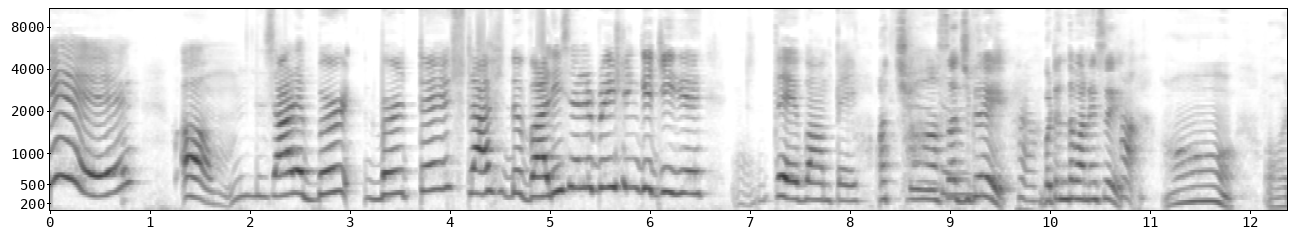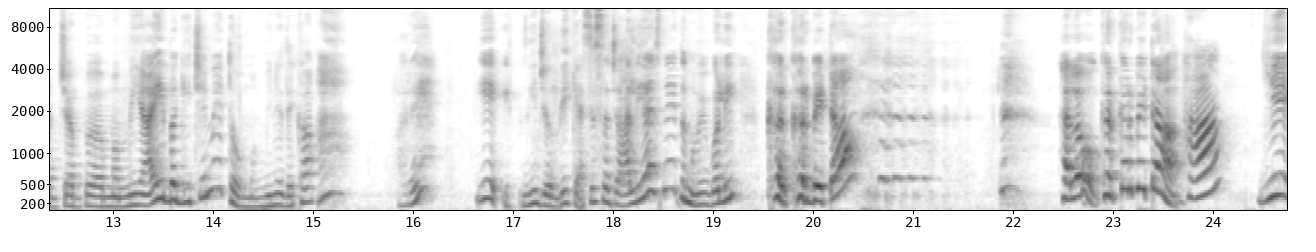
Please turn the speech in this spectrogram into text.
फिर um, सारे बर्थडे स्लैश दिवाली सेलिब्रेशन की चीज़ें थे वहाँ पे। अच्छा सच गए हाँ। बटन दबाने से? हाँ। ओ, और जब मम्मी आई बगीचे में तो मम्मी ने देखा अरे ये इतनी जल्दी कैसे सजा लिया इसने? तो मम्मी बोली खर खर बेटा। हेलो खर खर बेटा। हाँ? ये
